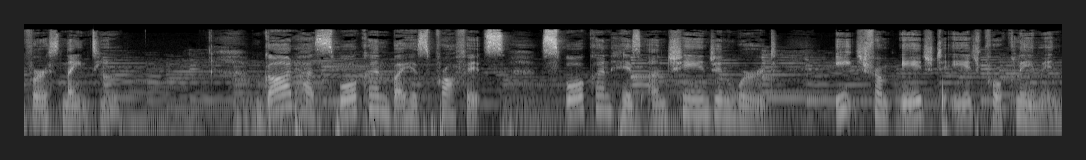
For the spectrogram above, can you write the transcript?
verse 19. God has spoken by his prophets, spoken his unchanging word, each from age to age proclaiming,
